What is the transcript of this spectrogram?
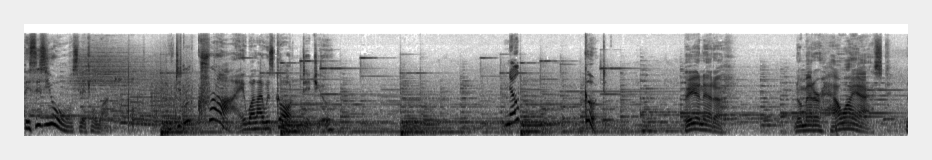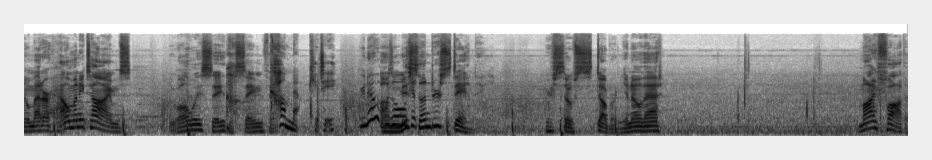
this is yours, little one. You didn't cry while I was gone, did you? Nope. Good. Bayonetta, no matter how I ask, no matter how many times, you always say the ah, same thing. Come now, Kitty. You know it A was all just... misunderstanding. You're so stubborn, you know that? My father,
